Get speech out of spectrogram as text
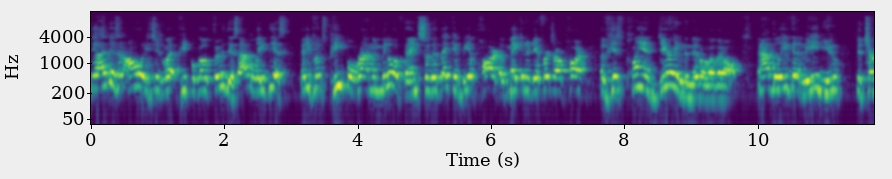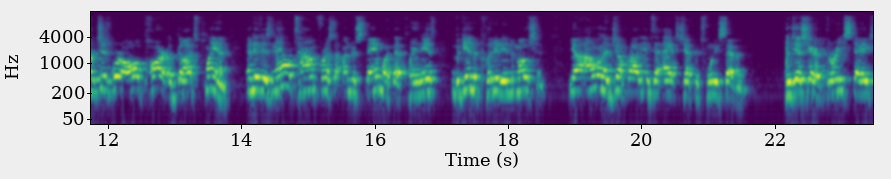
God doesn't always just let people go through this. I believe this, that He puts people right in the middle of things so that they can be a part of making a difference or a part of His plan during the middle of it all. And I believe that me and you, the churches, we're all part of God's plan. And it is now time for us to understand what that plan is and begin to put it into motion. Yeah, I want to jump right into Acts chapter 27 and just share a three stage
